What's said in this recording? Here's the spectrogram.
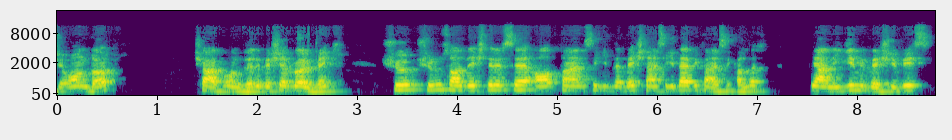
şey 14 çarpı 10 üzeri 5'e bölmek. Şu şunu sadeleştirirse 6 tanesi gider, 5 tanesi gider, bir tanesi kalır. Yani 25'i biz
